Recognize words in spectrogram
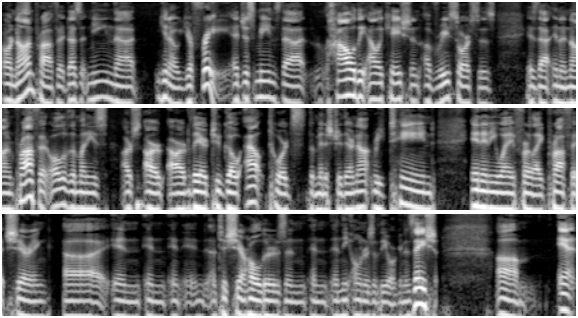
or non-profit doesn't mean that you know you're free it just means that how the allocation of resources is that in a non-profit all of the monies are are are there to go out towards the ministry they're not retained in any way for like profit sharing uh, in, in in in uh, to shareholders and, and and the owners of the organization. Um, and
